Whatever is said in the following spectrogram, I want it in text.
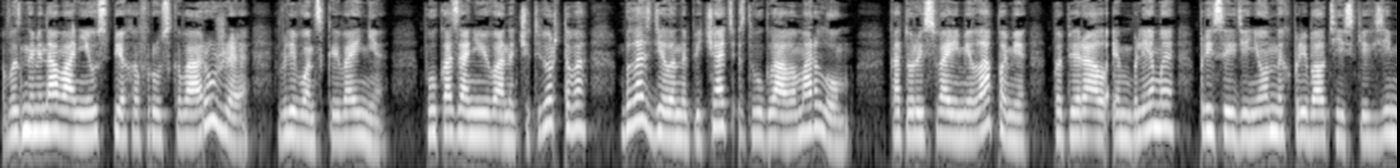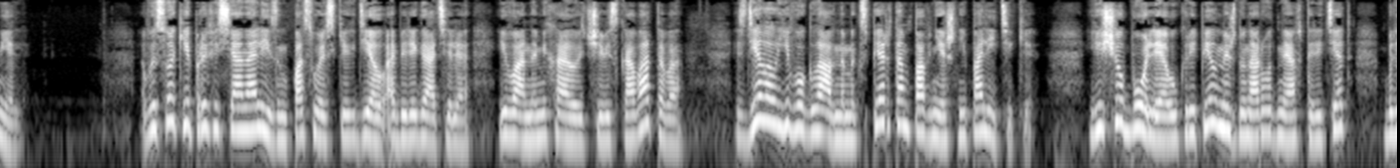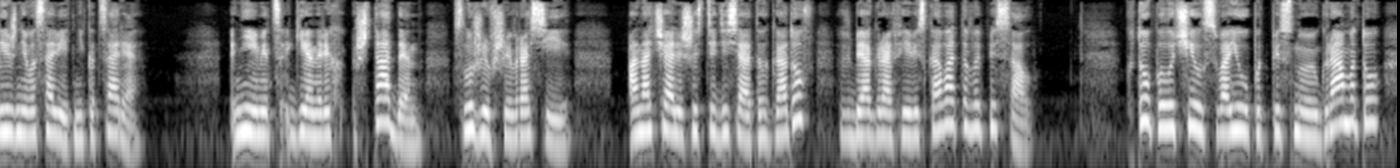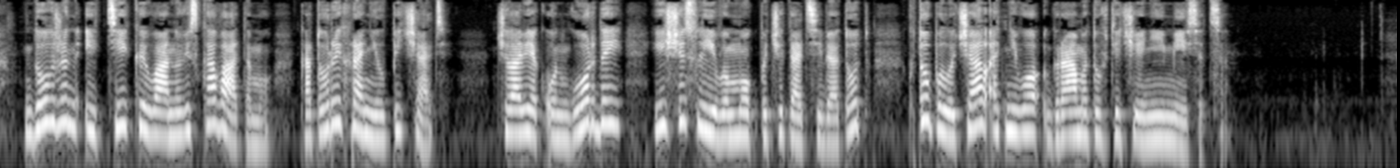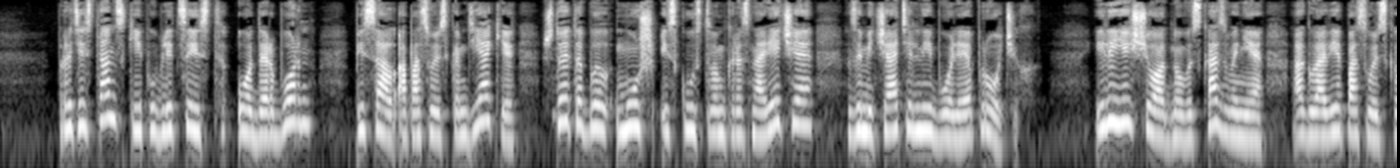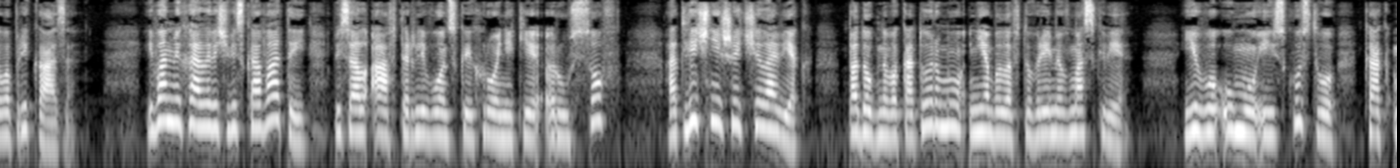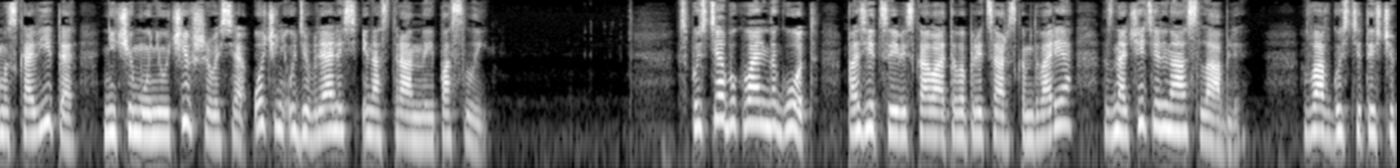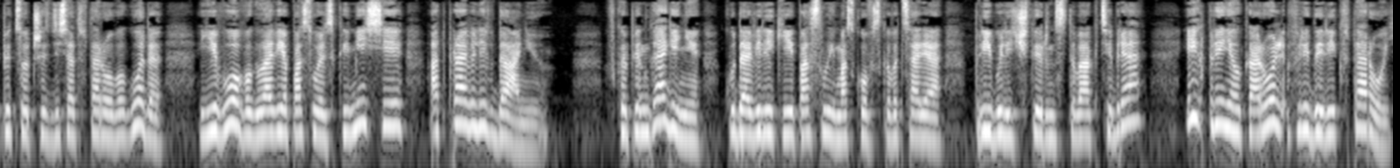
В ознаменовании успехов русского оружия в Ливонской войне по указанию Ивана IV была сделана печать с двуглавым орлом, который своими лапами попирал эмблемы присоединенных прибалтийских земель. Высокий профессионализм посольских дел оберегателя Ивана Михайловича Висковатого сделал его главным экспертом по внешней политике, еще более укрепил международный авторитет ближнего советника царя. Немец Генрих Штаден, служивший в России, о начале 60-х годов в биографии Висковатого писал «Кто получил свою подписную грамоту, должен идти к Ивану Висковатому, который хранил печать. Человек он гордый и счастливым мог почитать себя тот, кто получал от него грамоту в течение месяца. Протестантский публицист Одерборн писал о посольском дьяке, что это был муж искусством красноречия, замечательный более прочих. Или еще одно высказывание о главе посольского приказа. Иван Михайлович Висковатый, писал автор Ливонской хроники Руссов, отличнейший человек, подобного которому не было в то время в Москве. Его уму и искусству, как московита, ничему не учившегося, очень удивлялись иностранные послы. Спустя буквально год позиции Висковатого при царском дворе значительно ослабли. В августе 1562 года его во главе посольской миссии отправили в Данию. В Копенгагене, куда великие послы московского царя прибыли 14 октября, их принял король Фредерик II.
